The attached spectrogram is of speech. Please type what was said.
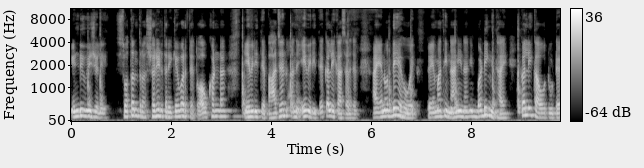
ઇન્ડિવિજ્યુઅલી સ્વતંત્ર શરીર તરીકે વર્તે. તો અવખંડન એવી રીતે ભાજન અને એવી રીતે કલિકા સર્જન આ એનો દેહ હોય તો એમાંથી નાની નાની બડિંગ થાય, કલિકાઓ તૂટે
